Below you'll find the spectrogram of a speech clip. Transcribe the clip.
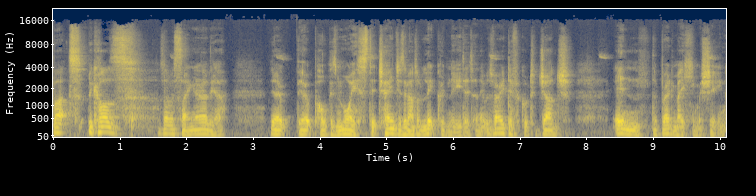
But because, as I was saying earlier, the oat, the oat pulp is moist, it changes the amount of liquid needed, and it was very difficult to judge in the bread making machine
